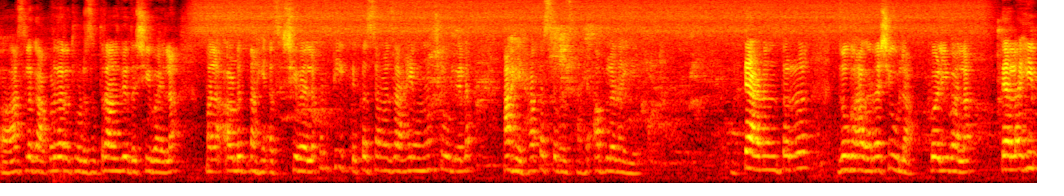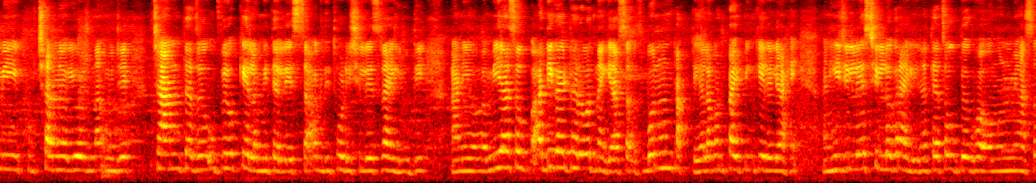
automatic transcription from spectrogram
असलं कापड जरा थोडंसं त्रास देतं शिवायला. मला आवडत नाही असं शिवायला पण ठीक आहे कस्टमरचा आहे म्हणून शिवलेला आहे. हा कस्टमरचा आहे आपला नाही आहे त्यानंतर जो घागरा शिवला कळीवाला त्यालाही मी खूप छान योजना म्हणजे छान त्याचा उपयोग केला मी त्या लेसचा. अगदी थोडीशी लेस राहिली होती. आणि मी असं आधी काही ठरवत नाही की असं बनवून टाकते. ह्याला पण पायपिंग केलेली आहे. आणि ही जी लेस शिल्लक राहिली ना त्याचा उपयोग व्हावा म्हणून मी असं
